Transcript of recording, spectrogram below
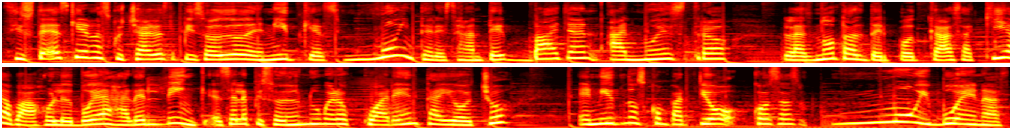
Si ustedes quieren escuchar este episodio de NIT, que es muy interesante, vayan a nuestro, las notas del podcast aquí abajo. Les voy a dejar el link. Es el episodio número 48. Enid nos compartió cosas muy buenas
